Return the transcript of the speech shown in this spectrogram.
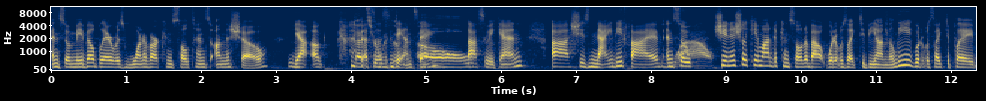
And so, Maybelle Blair was one of our consultants on the show. Yeah, uh, that's, her us the- dancing Oh. last weekend. Uh, she's 95. And so, she initially came on to consult about what it was like to be on the league, what it was like to play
